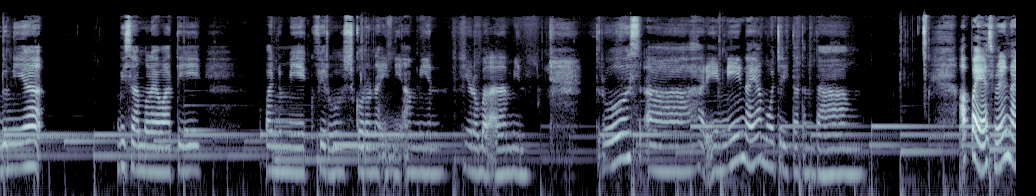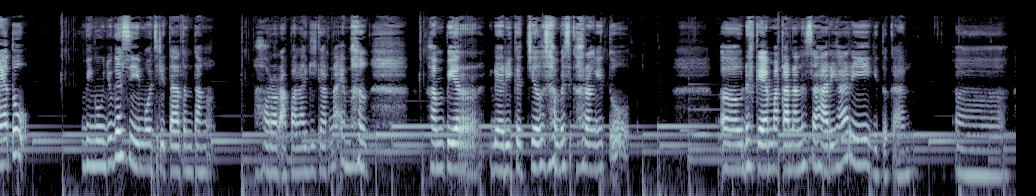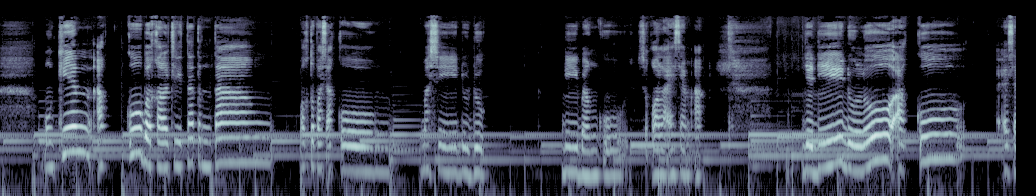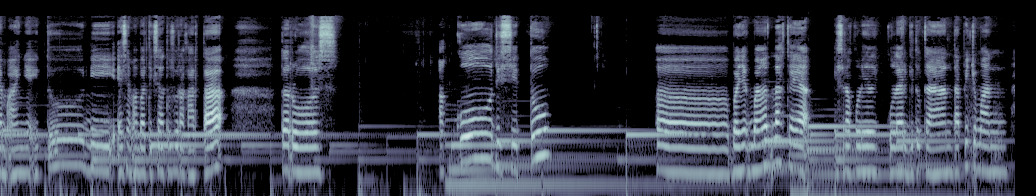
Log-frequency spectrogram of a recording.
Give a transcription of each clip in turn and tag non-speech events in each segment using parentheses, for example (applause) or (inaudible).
dunia bisa melewati pandemik virus corona ini. Amin ya robbal alamin. Terus uh, hari ini Naya mau cerita tentang apa ya? Sebenarnya Naya tuh bingung juga sih mau cerita tentang horor apa lagi karena emang (laughs) hampir dari kecil (laughs) sampai sekarang itu uh, udah kayak makanan sehari-hari gitu kan. Uh, mungkin aku bakal cerita tentang waktu pas aku masih duduk di bangku sekolah SMA jadi dulu aku SMA-nya itu di SMA Batik 1 Surakarta. Terus aku di situ uh, banyak banget lah kayak ekstrakurikuler gitu kan, tapi cuman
